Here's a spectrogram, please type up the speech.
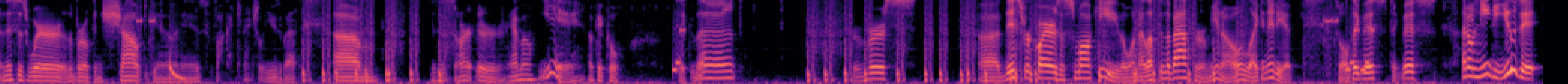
And this is where the broken shotgun is. Fuck, I can actually use that. Um, is this art or ammo? Yeah. Okay, cool. Take that. Reverse. Uh, this requires a small key, the one I left in the bathroom, you know, like an idiot. So I'll take this, take this. I don't need to use it.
